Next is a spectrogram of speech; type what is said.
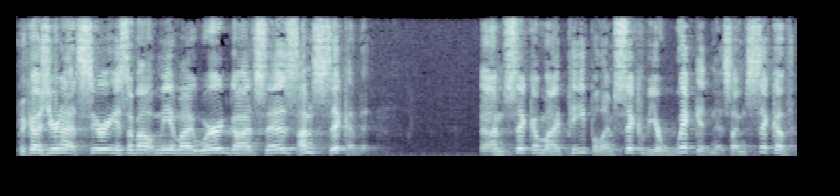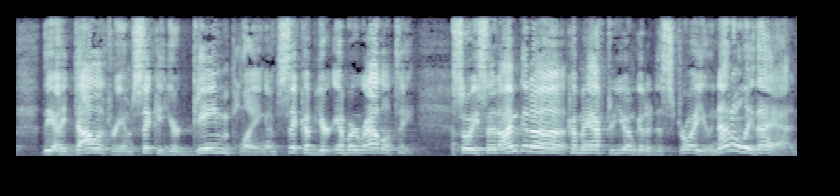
Because you're not serious about me and my word, God says, I'm sick of it. I'm sick of my people. I'm sick of your wickedness. I'm sick of the idolatry. I'm sick of your game playing. I'm sick of your immorality. So he said, I'm going to come after you. I'm going to destroy you. Not only that,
